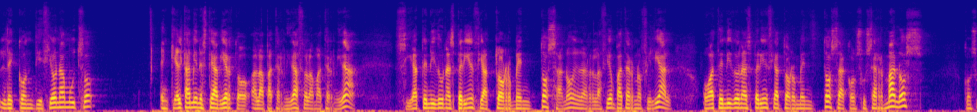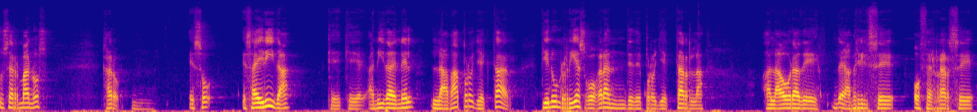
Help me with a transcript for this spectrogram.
le condiciona mucho en que él también esté abierto a la paternidad o la maternidad si ha tenido una experiencia tormentosa ¿no? en la relación paterno-filial o ha tenido una experiencia tormentosa con sus hermanos, con sus hermanos, claro, mm, eso, esa herida que, anida en él la va a proyectar. Tiene un riesgo grande de proyectarla a la hora de, de abrirse o cerrarse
